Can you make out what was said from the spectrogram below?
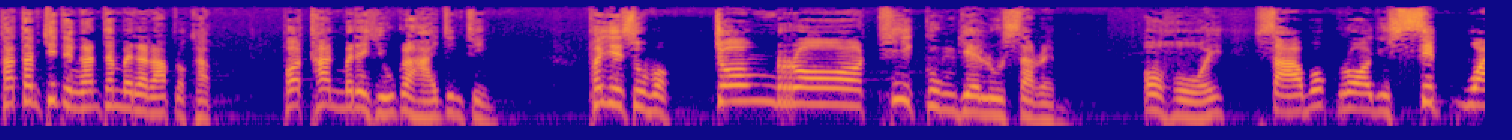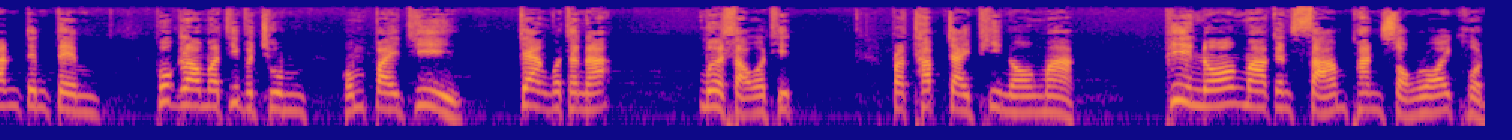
ถ้าท่านคิดอย่างนั้นท่านไม่ได้รับหรอกครับ เพราะท่านไม่ได้หิวกระหายจริง ๆ พระเยซูบอกจงรอที่กรุงเยรูซาเล็ม โอ้โหสาวกรออยู่สิบวันเต็มๆพวกเรามาที่ประชุม ผมไปที่แจ้งวัฒนะเมื่อเสาร์อาทิตย์ ประทับใจพี่น้องมาก พี่น้องมากันสามพันสองร้อยคน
